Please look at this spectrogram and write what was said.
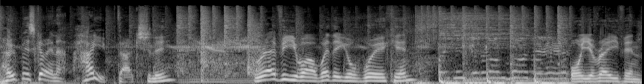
I hope it's going hyped actually. Wherever you are, whether you're working or you're raving.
